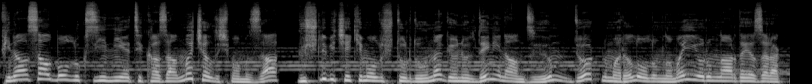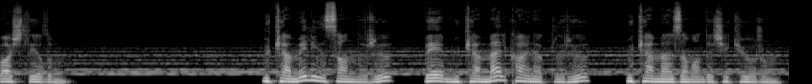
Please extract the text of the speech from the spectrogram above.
Finansal bolluk zihniyeti kazanma çalışmamıza güçlü bir çekim oluşturduğuna gönülden inandığım 4 numaralı olumlamayı yorumlarda yazarak başlayalım. Mükemmel insanları ve mükemmel kaynakları mükemmel zamanda çekiyorum.''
